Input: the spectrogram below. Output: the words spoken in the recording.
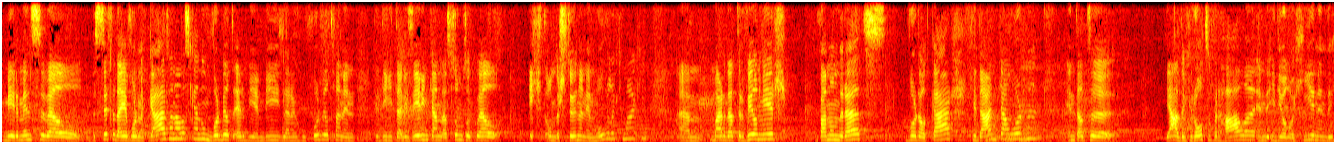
meer mensen wel beseffen dat je voor elkaar van alles kan doen. Bijvoorbeeld Airbnb is daar een goed voorbeeld van. En de digitalisering kan dat soms ook wel echt ondersteunen en mogelijk maken. Ehm, maar dat er veel meer van onderuit voor elkaar gedaan kan worden. En dat de, ja, de grote verhalen en de ideologieën en de,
